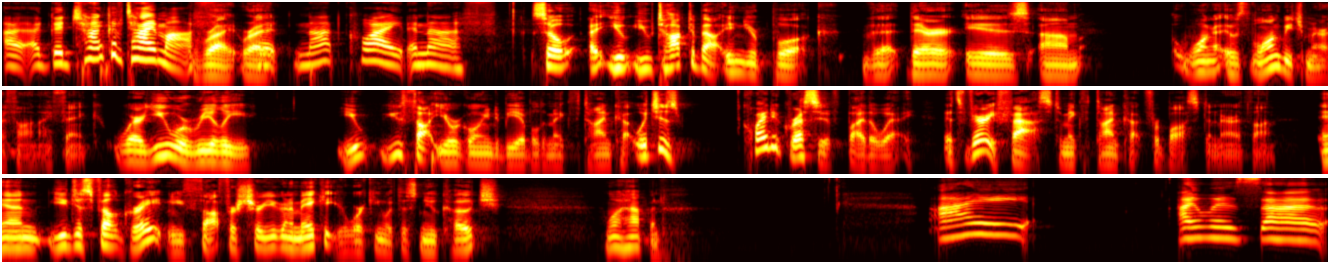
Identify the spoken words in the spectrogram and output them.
a, a good chunk of time off. Right, right. But not quite enough. So uh, you you talked about in your book that there is um, one. It was the Long Beach Marathon, I think, where you were really you you thought you were going to be able to make the time cut, which is quite aggressive, by the way. It's very fast to make the time cut for Boston Marathon, and you just felt great, and you thought for sure you're going to make it. You're working with this new coach. What happened? I I was uh,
